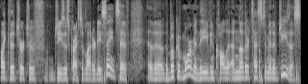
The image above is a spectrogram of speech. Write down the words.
like the Church of Jesus Christ of Latter day Saints have the, the Book of Mormon, they even call it another testament of Jesus.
